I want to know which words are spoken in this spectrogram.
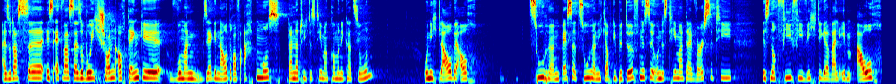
Also das äh, ist etwas, also wo ich schon auch denke, wo man sehr genau darauf achten muss. Dann natürlich das Thema Kommunikation. Und ich glaube auch zuhören, besser zuhören. Ich glaube, die Bedürfnisse und das Thema Diversity ist noch viel, viel wichtiger, weil eben auch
